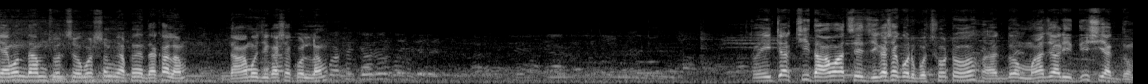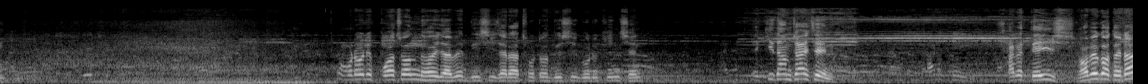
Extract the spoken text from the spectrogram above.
কেমন দাম চলছে অবশ্যই আমি আপনাদের দেখালাম। দামও জিজ্ঞাসা করলাম। তো এইটার কি দাম আছে জিজ্ঞাসা করব। ছোট, একদম মাঝারি, দিশি একদম। মোটামুটি পছন্দ হয়ে যাবে দিশি যারা ছোট দিশি গরু কিনছেন। কি দাম চাইছেন? সাড়ে তেইশ। হবে কত এটা?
